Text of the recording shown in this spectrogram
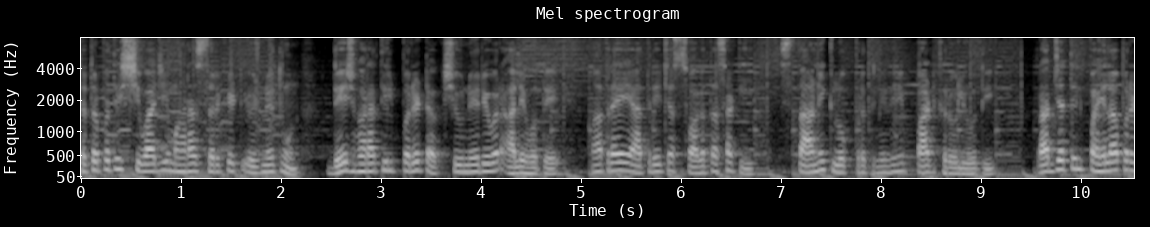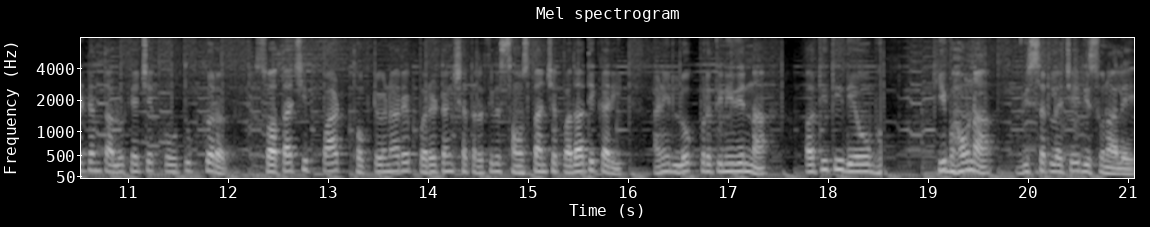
छत्रपती शिवाजी महाराज सर्किट योजनेतून देशभरातील पर्यटक शिवनेरीवर आले होते. मात्र या यात्रेच्या स्वागतासाठी स्थानिक लोकप्रतिनिधींनी पाठ फिरवली होती. राज्यातील पहिला पर्यटन तालुक्याचे कौतुक करत स्वतःची पाठ थोपटविणारे पर्यटन क्षेत्रातील संस्थांचे पदाधिकारी आणि लोकप्रतिनिधींना अतिथी देवो ही भावना विसरल्याचे दिसून आले.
